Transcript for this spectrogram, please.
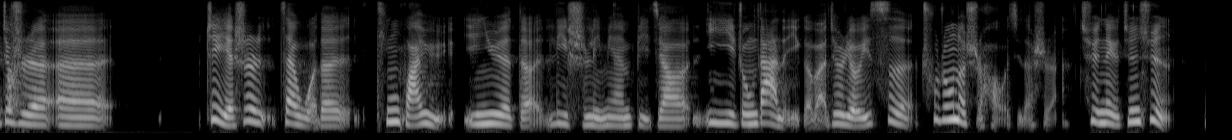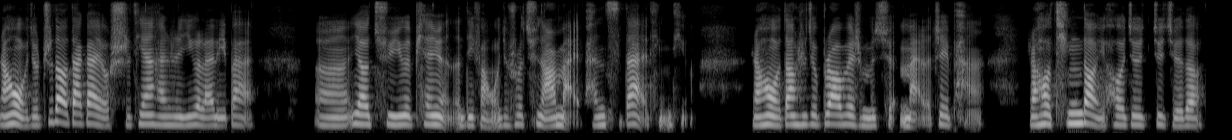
就是呃，这也是在我的听华语音乐的历史里面比较意义重大的一个吧。就是有一次初中的时候，我记得是去那个军训，然后我就知道大概有十天还是一个来礼拜，嗯、要去一个偏远的地方，我就说去哪儿买盘磁带听听。然后我当时就不知道为什么选买了这盘，然后听到以后就就觉得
